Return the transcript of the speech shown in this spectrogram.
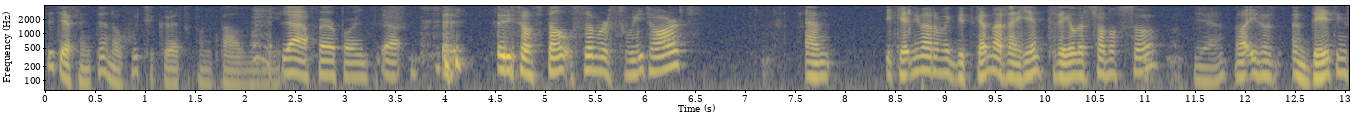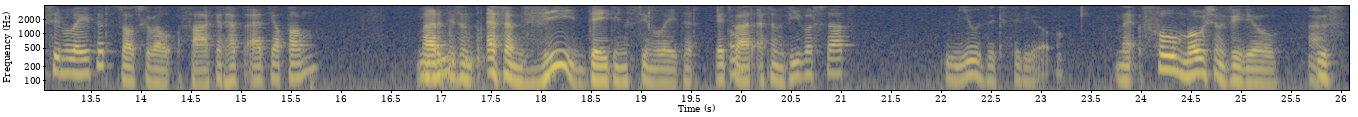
Dit heeft Nintendo goedgekeurd op een bepaalde manier. Ja, fair point. Ja. Er is zo'n spel, Summer Sweethearts. En ik weet niet waarom ik dit ken, daar zijn geen trailers van of zo. Ja. Dat is een, een dating simulator, zoals je wel vaker hebt uit Japan. Maar het is een FMV dating simulator. Weet je Oh. waar FMV voor staat? Music video. Nee, full motion video. Ah. Dus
